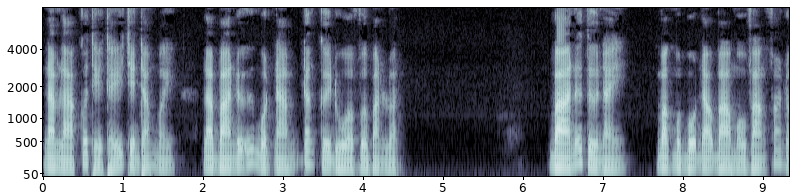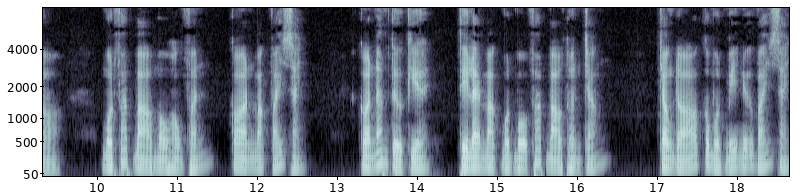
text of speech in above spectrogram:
Nam Lạc có thể thấy trên đám mây Là bà nữ một nam đang cười đùa vừa bàn luận. Bà nữ tử này Mặc một bộ đạo bào màu vàng pha đỏ, Một pháp bào màu hồng phấn, Còn mặc váy xanh. Còn nam tử kia thì lại mặc một bộ pháp bào thuần trắng. Trong đó có một mỹ nữ váy xanh,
